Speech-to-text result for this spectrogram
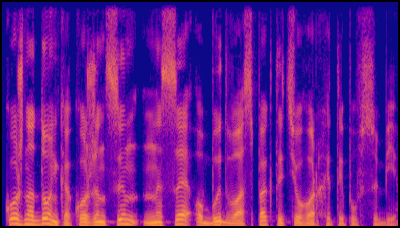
Кожна донька, кожен син несе обидва аспекти цього архетипу в собі.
